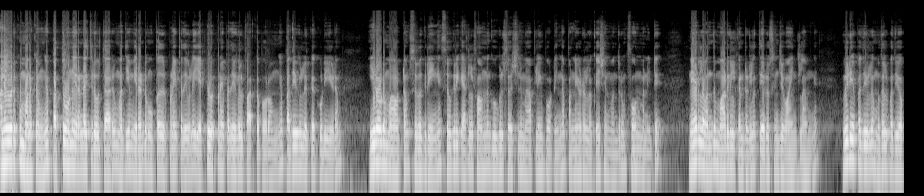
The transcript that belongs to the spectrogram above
அனைவருக்கும் வணக்கம்ங்க. பத்து ஒன்று இரண்டாயிரத்தி இருபத்தாறு மதியம் இரண்டு முப்பது விற்பனை பதிவில் எட்டு விற்பனை பதிவுகள் பார்க்க போகிறோம்ங்க பதிவுகள் இருக்கக்கூடிய இடம் ஈரோடு மாவட்டம் சிவகிரிங்க. சிவகிரி கேட்டல் ஃபார்ம்னு கூகுள் சர்ச்சில் மேப்லேயும் போட்டிங்கன்னா பண்ணையோட லொக்கேஷன் வந்துடும் ஃபோன் பண்ணிவிட்டு நேரில் வந்து மாடுகள் கன்றுகளை தேர்வு செஞ்சு வாங்கிக்கலாமுங்க. வீடியோ பதிவில் முதல் பதிவாக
